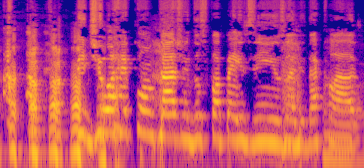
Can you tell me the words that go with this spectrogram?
Pediu a recontagem dos papeizinhos ali da classe.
